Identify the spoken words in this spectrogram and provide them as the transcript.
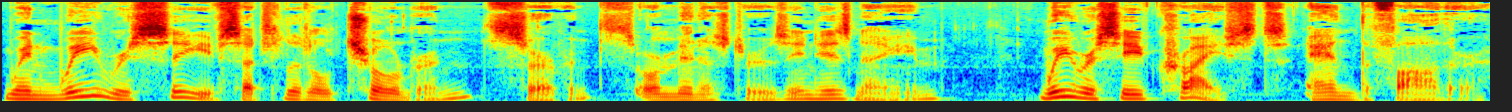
When we receive such little children, servants, or ministers in His name, we receive Christ and the Father.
